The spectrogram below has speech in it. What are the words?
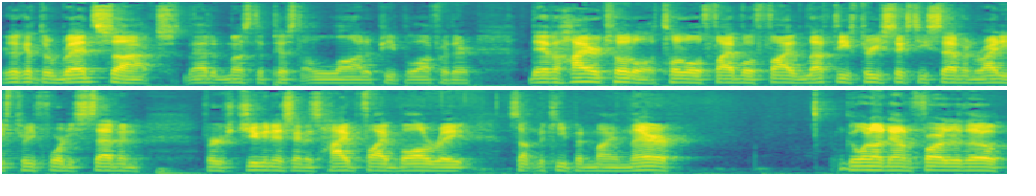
You look at the Red Sox, that must have pissed a lot of people off right there. They have a higher total, a total of 505. Lefties 367, righties 347 versus Junis and his high fly ball rate. Something to keep in mind there. Going on down farther though,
